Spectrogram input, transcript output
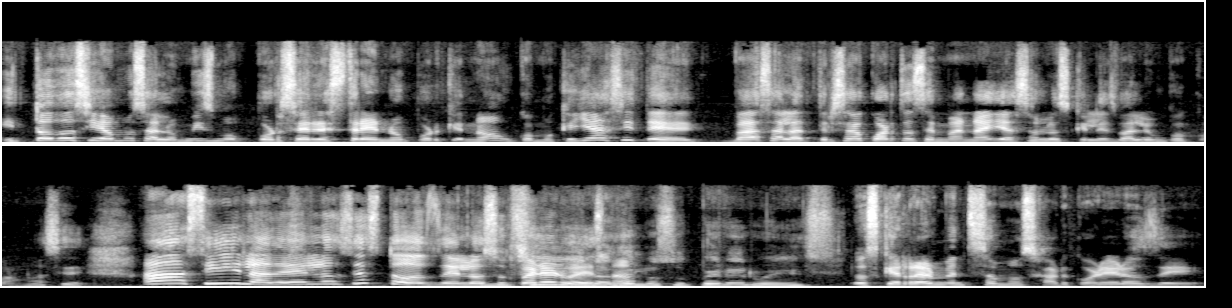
y todos íbamos a lo mismo por ser estreno, porque no, como que ya si te vas a la tercera o cuarta semana ya son los que les vale un poco, ¿no? Así de, ah, sí, la de los estos, de los Sí, superhéroes, la ¿no? de los superhéroes. Los que realmente somos hardcoreeros de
